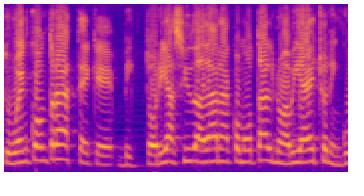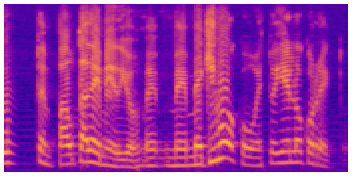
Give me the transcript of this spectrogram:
tú encontraste que Victoria Ciudadana como tal no había hecho ningún en pauta de medios. ¿Me, me, equivoco o estoy en lo correcto?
